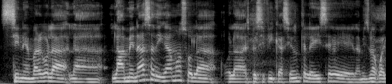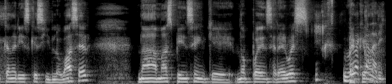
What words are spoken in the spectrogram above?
Sin embargo, la, la- la amenaza, digamos, o la, o la especificación que le hice la misma White Canary es que si lo va a hacer, nada más piensen que no pueden ser héroes. Black que va- Canary.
